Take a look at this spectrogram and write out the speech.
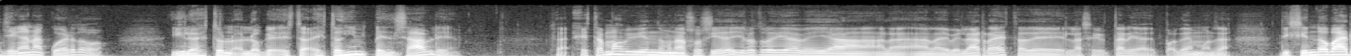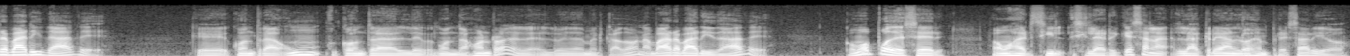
Llegan a acuerdo. Y lo, esto, lo que, esto, es impensable estamos viviendo en una sociedad, y el otro día veía a la, a la esta de la secretaria de Podemos, diciendo barbaridades que contra un contra el contra Juan Rodríguez, el, dueño de Mercadona, barbaridades. ¿Cómo puede ser? Vamos a ver, si, si la riqueza la, crean los empresarios,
